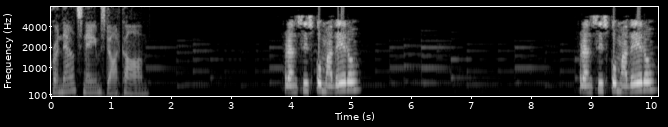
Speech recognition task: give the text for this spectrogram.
pronouncenames.com. Francisco Madero, Francisco Madero,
